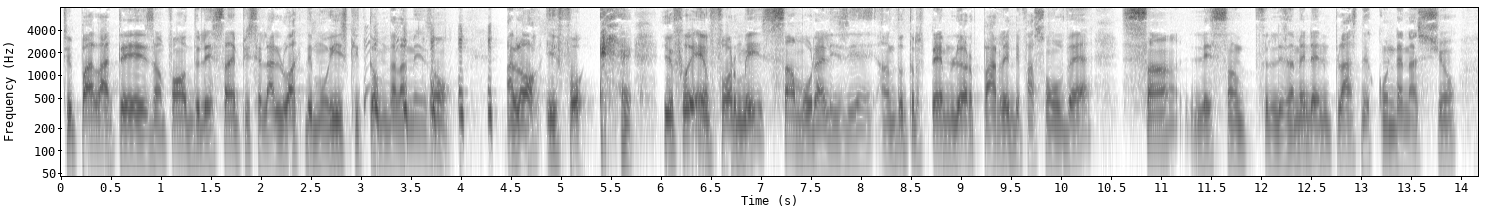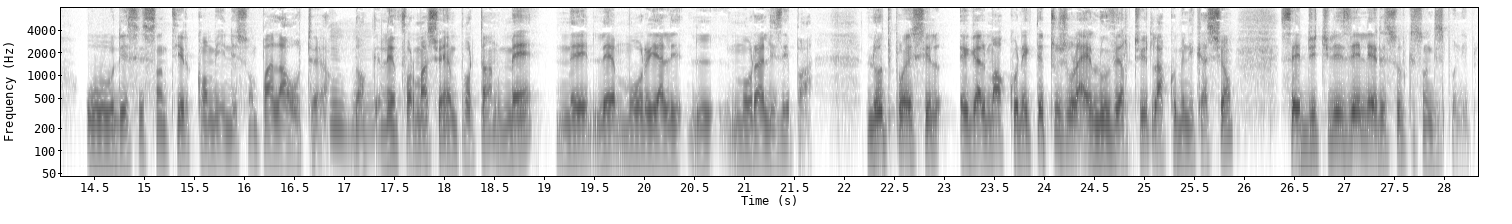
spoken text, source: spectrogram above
tu parles à tes enfants adolescents et puis c'est la loi de Moïse qui tombe dans la maison. Alors, il faut, il faut informer sans moraliser. En d'autres termes, leur parler de façon ouverte sans les, amener dans une place de condamnation ou de se sentir comme ils ne sont pas à la hauteur. Donc, l'information est importante, mais ne les morali- moralisez pas. L'autre point, c'est également connecté toujours à l'ouverture la communication, c'est d'utiliser les ressources qui sont disponibles.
